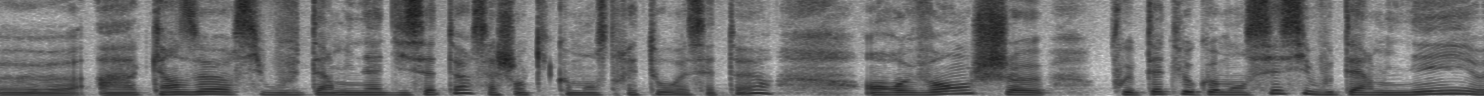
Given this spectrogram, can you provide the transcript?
euh, à 15 heures si vous terminez à 17 heures, sachant qu'il commence très tôt à 7 heures. En revanche, vous pouvez peut-être le commencer si vous terminez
